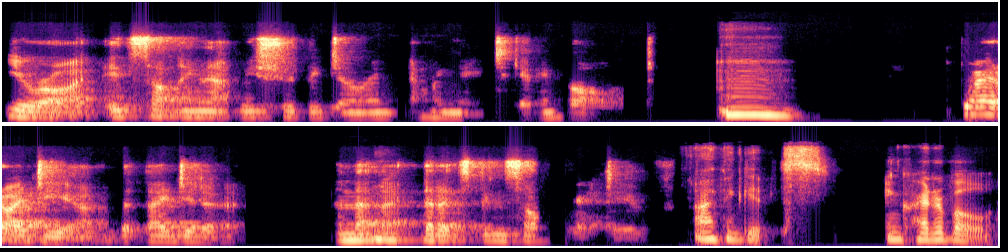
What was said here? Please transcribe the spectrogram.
you're right, it's something that we should be doing and we need to get involved. Mm. Great idea that they did it and that, mm. that it's been so effective. I think it's incredible.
